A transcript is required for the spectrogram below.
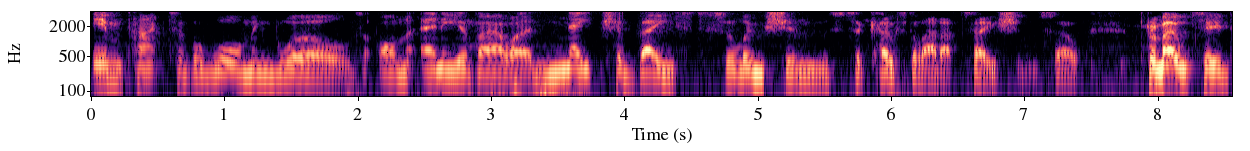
impact of a warming world on any of our nature-based solutions to coastal adaptation. So promoted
